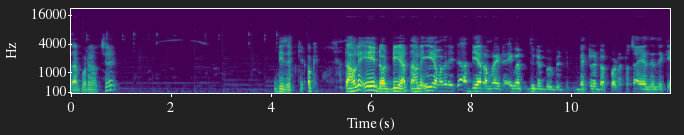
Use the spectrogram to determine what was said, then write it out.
তারপরে হচ্ছে ডিজেড কে ওকে তাহলে এ ডট ডিআর তাহলে এ আমাদের এটা, আর ডিআর আমরা এটা, এবার দুইটা ভেক্টরের ডট প্রোডাক্ট হচ্ছে আই এস যে কে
